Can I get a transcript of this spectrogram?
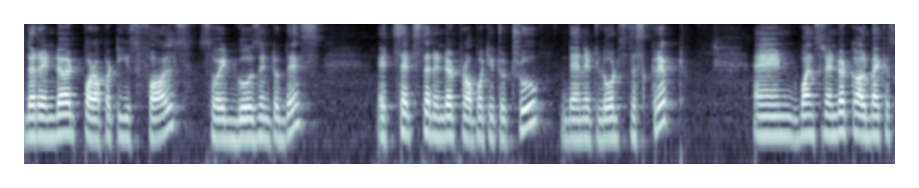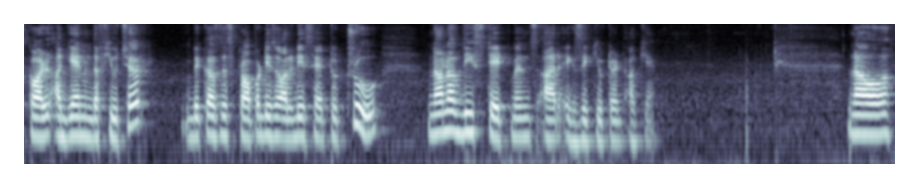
the rendered property is false. So it goes into this. It sets the rendered property to true. Then it loads the script. And once rendered callback is called again in the future, because this property is already set to true, none of these statements are executed again. Now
